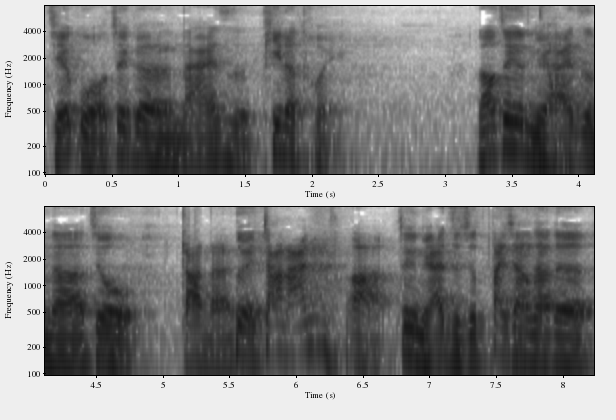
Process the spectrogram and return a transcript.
结果这个男孩子劈了腿。然后这个女孩子呢，就渣男，对渣男啊！这个女孩子就带上她的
